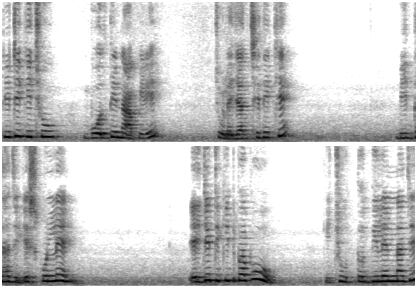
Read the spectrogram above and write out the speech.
টিটি কিছু বলতে না পেরে চলে যাচ্ছে দেখে। বৃদ্ধা জিজ্ঞেস করলেন এই যে টিকিট বাবু, কিছু উত্তর দিলেন না যে?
